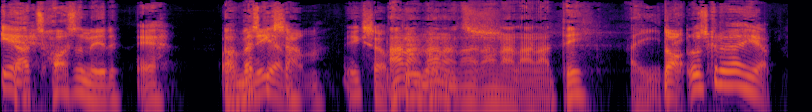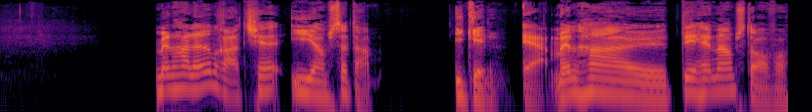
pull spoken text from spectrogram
ja, Jeg er tosset med det. ja. Nå, Og, hvad men ikke sker der? sammen. Ikke sammen. Nej, nej, nej, nej, nej, nej, nej, nej. Det... Ej, Nå, nu skal du høre her. Man har lavet en ratcha i Amsterdam. igen. Ja, man har... Øh, det handler om stoffer.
